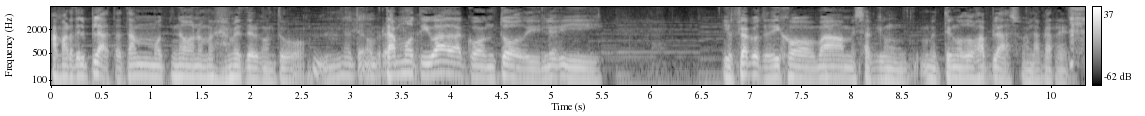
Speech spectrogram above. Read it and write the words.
a Mar del Plata, tan mo- no, no me voy a meter con tu... No tengo problema. Tan motivada con todo y, y, y el flaco te dijo, va, me saqué un... me tengo dos aplazos en la carrera.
